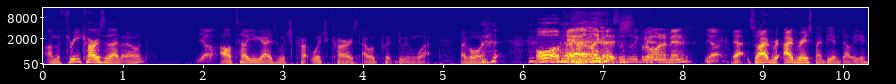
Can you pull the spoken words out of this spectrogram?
on the three cars that I've owned. Yeah. I'll tell you guys which car, which cars I would put doing what. I've owned Oh, okay. I like this. This Just is throwing good. them in. Yeah. yeah. So I'd I'd race my BMW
